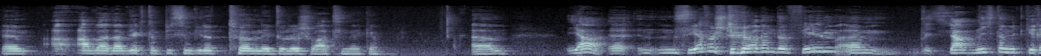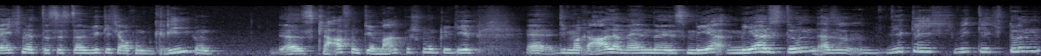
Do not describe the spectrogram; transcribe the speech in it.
Ähm, aber da wirkt ein bisschen wieder Terminator oder Schwarzenegger. Ähm, ja, äh, ein sehr verstörender Film. Ähm, ich habe nicht damit gerechnet, dass es dann wirklich auch um Krieg und äh, Sklaven- und Diamantenschmuggel geht. Äh, die Moral am Ende ist mehr, mehr als dünn, also wirklich, wirklich dünn.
